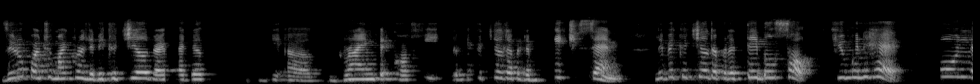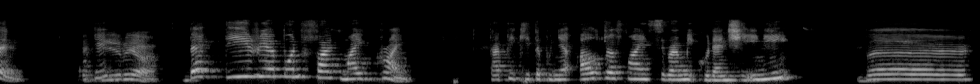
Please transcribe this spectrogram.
0.2 micron lebih kecil daripada uh, grinded coffee, lebih kecil daripada beach sand, lebih kecil daripada table salt, human hair, pollen, okay. Bacteria. Bakteria pun 5 micron. Tapi kita punya ultra fine ceramic kodenshi ini ber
